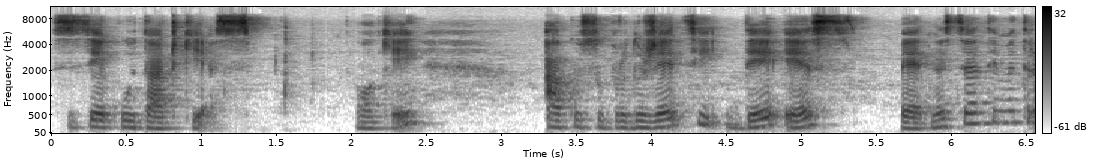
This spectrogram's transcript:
se seku u tački S. Ok. Ako su produžeci DS 15 cm,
